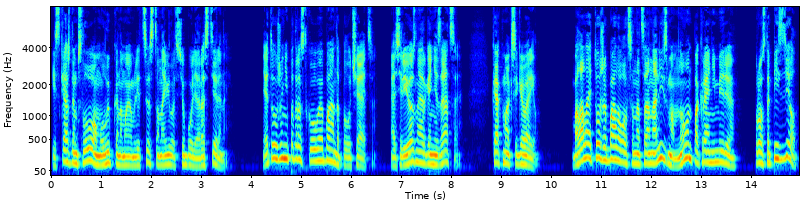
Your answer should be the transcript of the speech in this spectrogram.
И с каждым словом улыбка на моем лице становилась все более растерянной. Это уже не подростковая банда получается, а серьезная организация. Как Макс и говорил. Балалай тоже баловался национализмом, но он, по крайней мере, просто пиздел.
